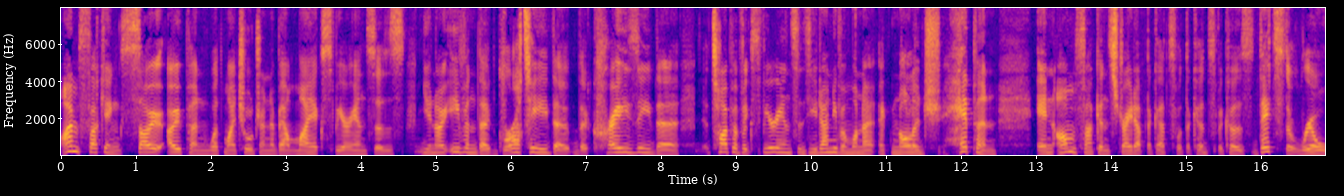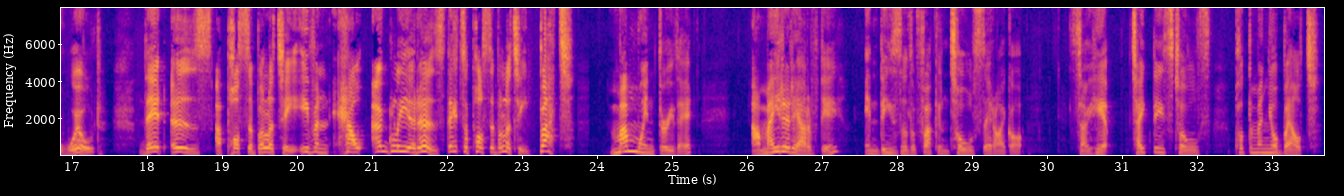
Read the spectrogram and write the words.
I'm fucking so open with my children about my experiences. You know, even the grotty, the the crazy, the type of experiences you don't even want to acknowledge happen. And I'm fucking straight up the guts with the kids because that's the real world. That is a possibility. Even how ugly it is, that's a possibility. But mum went through that. I made it out of there. And these are the fucking tools that I got. So, here, take these tools, put them in your belt,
